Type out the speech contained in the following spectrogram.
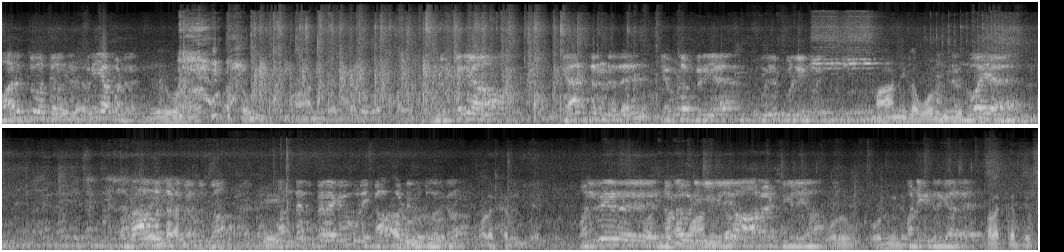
மருத்துவத்தை வந்து ஃப்ரீயா பண்றது. நிறுவனர் மற்றும் மாநில தலைவர். கேன்சர்ன்றது எவ்வளவு பெரிய உயிர்கொல்லி நோய். மாநில நோயை வராமல் தடுக்கிறதுக்கும். வந்த பிறகு உங்களை காப்பாற்றிக் கொள்வதற்கும் வழக்கறிஞர். பல்வேறு நடவடிக்கைகளையும் ஆராய்ச்சிகளையும் ஒரு பண்ணிக்கிட்டு இருக்காரு வழக்கறிஞர்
